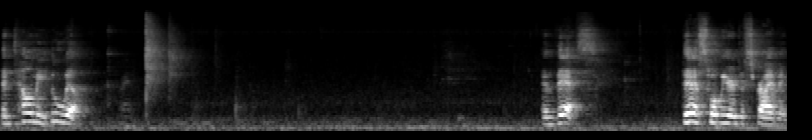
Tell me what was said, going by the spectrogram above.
then tell me who will. And this, this, what we are describing,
